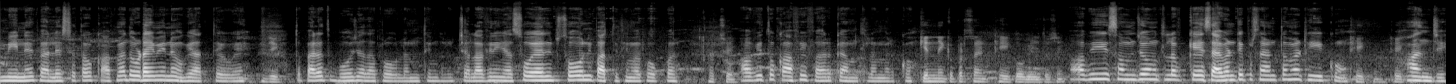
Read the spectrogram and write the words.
महीने पहले से तो काफ़ी मैं दो ढाई महीने हो गए आते हुए जी तो पहले तो बहुत ज़्यादा प्रॉब्लम थी मतलब चला भी नहीं जा सोया नहीं- सो नहीं पाती थी मैं प्रॉपर ਅੱਛਾ अभी तो काफ़ी फ़र्क है मतलब मेरे को ਕਿੰਨੇ ਕੁ ਪਰਸੈਂਟ ਠੀਕ ਹੋ ਗਏ ਜੀ ਤੁਸੀਂ अभी समझो मतलब कि सेवेंटी परसेंट तो मैं ठीक हूँ ਠੀਕ ਹੋ ਠੀਕ हाँ जी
